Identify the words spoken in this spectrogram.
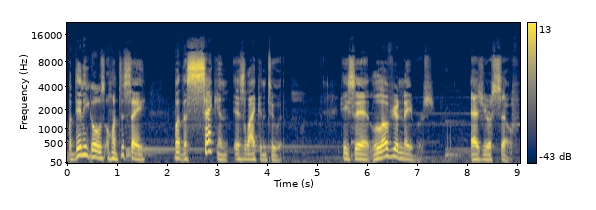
But then he goes on to say, but the second is likened to it. He said, Love your neighbors as yourself.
